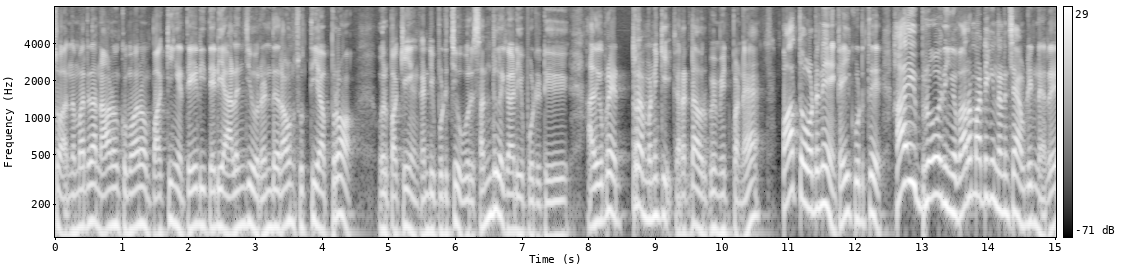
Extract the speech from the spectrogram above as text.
ஸோ அந்த மாதிரி தான் நானும் குமாரும் பக்கிங்கை தேடி தேடி அலைஞ்சி ஒரு ரெண்டு ரவுண்ட் சுற்றி அப்புறம் ஒரு பக்கையும் கண்டி பிடிச்சி ஒரு சந்தில் காடியை போட்டுட்டு அதுக்கப்புறம் எட்டரை மணிக்கு கரெக்டாக அவர் போய் மீட் பண்ணேன் பார்த்த உடனே கை கொடுத்து ஹாய் ப்ரோ நீங்கள் வரமாட்டீங்கன்னு நினச்சேன் அப்படின்னாரு.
